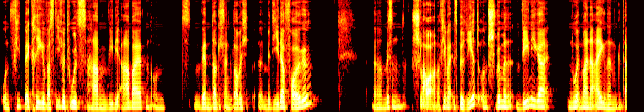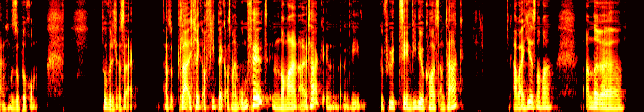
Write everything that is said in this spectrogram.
und Feedback kriege, was die für Tools haben, wie die arbeiten und werden dadurch dann, glaube ich, äh, mit jeder Folge äh, ein bisschen schlauer und auf jeden Fall inspiriert und schwimme weniger nur in meiner eigenen Gedankensuppe rum. So würde ich das sagen. Also klar, ich kriege auch Feedback aus meinem Umfeld im normalen Alltag, in irgendwie gefühlt zehn Videocalls am Tag. Aber hier ist nochmal eine andere,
